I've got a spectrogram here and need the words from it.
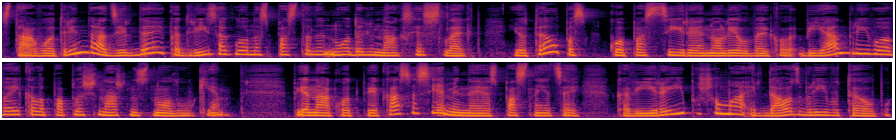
Stāvot rindā, dzirdēju, ka drīz Aglonas pasta nodaļu nāksies slēgt, jo telpas, ko pasts īrēja no lielveikala, bija atbrīvo veikala paplašināšanas nolūkiem. Pienākot pie kases, ieminējos pasniedzēju, ka vīra īpašumā ir daudz brīvu telpu,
